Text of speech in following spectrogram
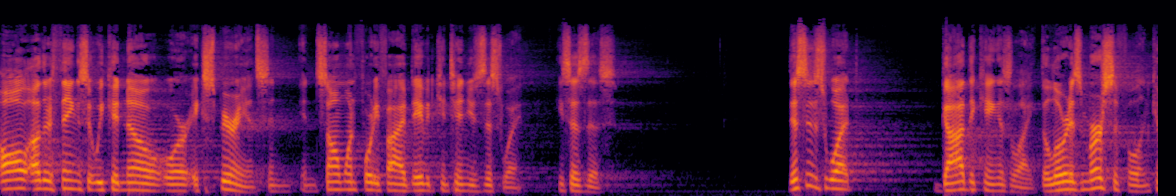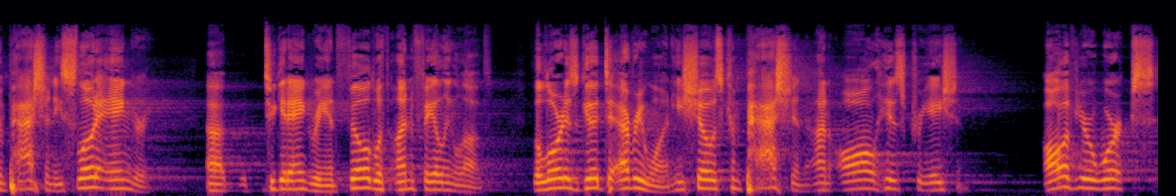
all other things that we could know or experience. And in Psalm 145, David continues this way. He says this This is what God the King is like. The Lord is merciful and compassionate. He's slow to anger, uh, to get angry, and filled with unfailing love. The Lord is good to everyone. He shows compassion on all his creation. All of your works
